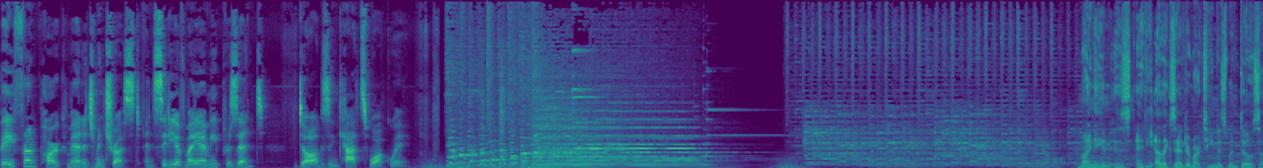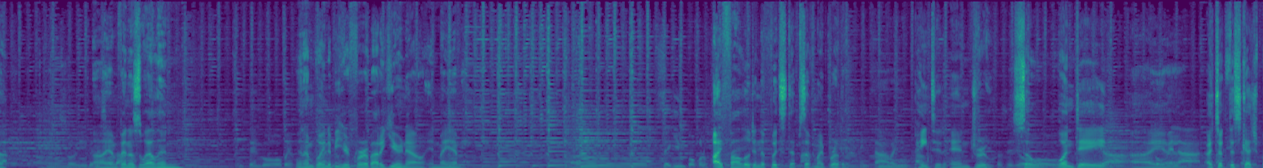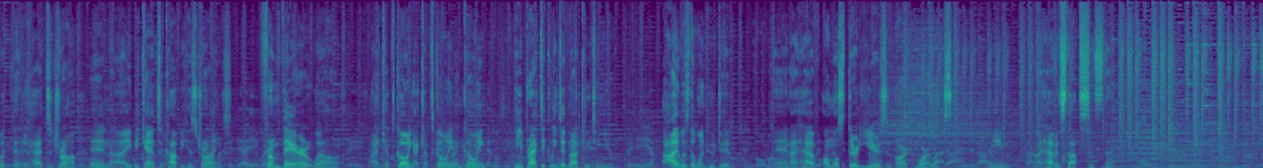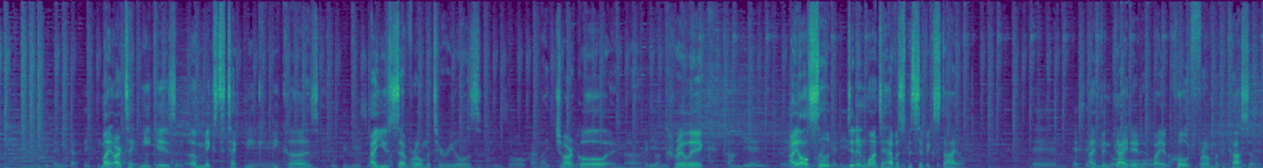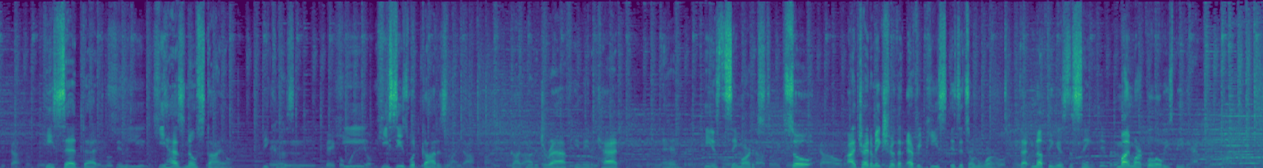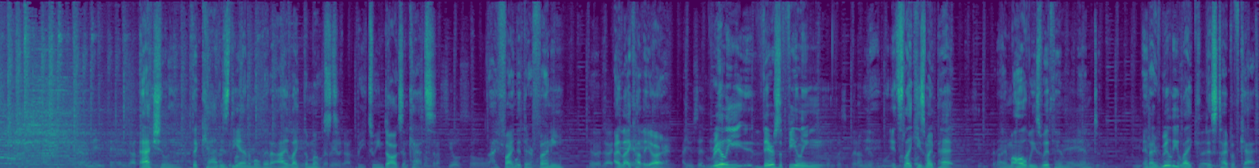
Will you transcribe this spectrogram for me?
Bayfront Park Management Trust and City of Miami present Dogs and Cats Walkway. My name is Eddie Alexander Martinez Mendoza. I am Venezuelan, and I'm going to be here for about a year now in Miami. I followed in the footsteps of my brother, who painted and drew. So one day, I, uh, I took the sketchbook that he had to draw and I began to copy his drawings. From there, well, I kept going, I kept going and going. He practically did not continue. I was the one who did, and I have almost 30 years in art, more or less. I mean, I haven't stopped since then. My art technique is a mixed technique because I use several materials like charcoal and uh, acrylic. I also didn't want to have a specific style. I've been guided by a quote from Picasso. He said that he, he has no style because he, he sees what God is like. God made a giraffe, he made a cat, and he is the same artist. So I try to make sure that every piece is its own world, that nothing is the same. My mark will always be there. Actually, the cat is the animal that I like the most between dogs and cats. I find that they're funny. I like how they are. Really, there's a feeling it's like he's my pet. I'm always with him and and I really like this type of cat.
